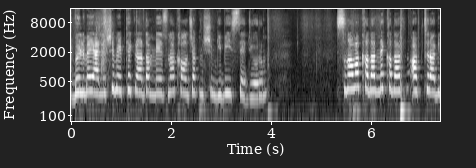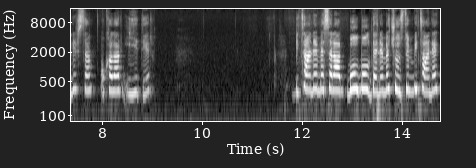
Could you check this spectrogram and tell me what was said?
bölüme yerleşemeyip tekrardan mezuna kalacakmışım gibi hissediyorum. Sınava kadar ne kadar arttırabilirsem o kadar iyidir. Bir tane mesela bol bol deneme çözdüm bir tane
